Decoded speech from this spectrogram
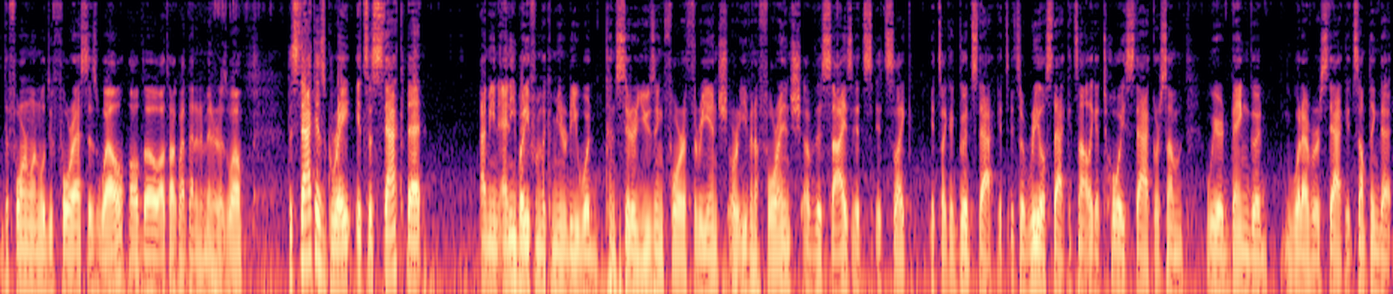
the 4-in-1 will do 4S as well, although I'll talk about that in a minute as well. The stack is great. It's a stack that, I mean, anybody from the community would consider using for a 3-inch or even a 4-inch of this size. It's, it's like it's like a good stack. It's, it's a real stack. It's not like a toy stack or some weird Banggood whatever stack. It's something that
